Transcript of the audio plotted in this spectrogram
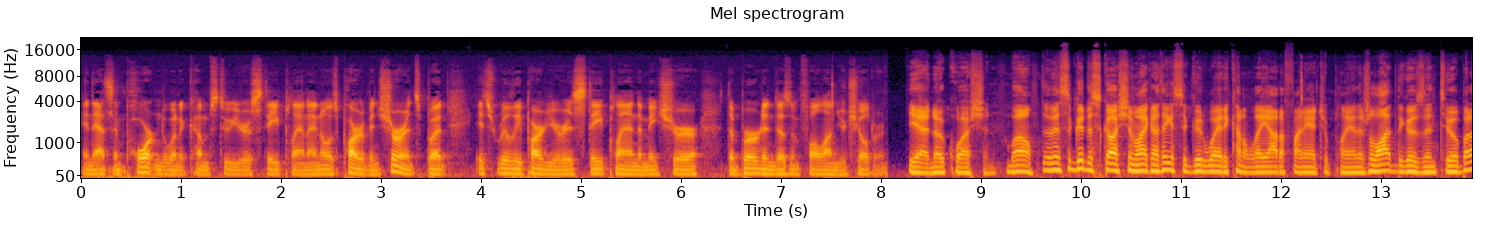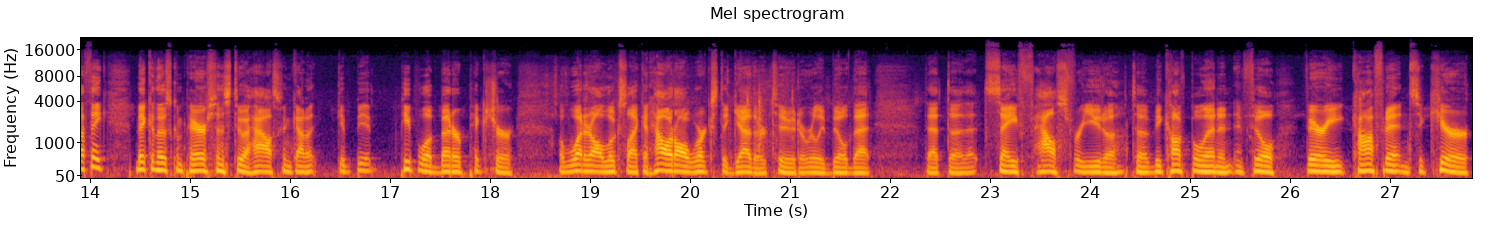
and that's important when it comes to your estate plan. I know it's part of insurance, but it's really part of your estate plan to make sure the burden doesn't fall on your children. Yeah, no question. Well, it's a good discussion, Mike. I think it's a good way to kind of lay out a financial plan. There's a lot that goes into it, but I think making those comparisons to a house can kind of give people a better picture of what it all looks like and how it all works together too to really build that that uh, that safe house for you to to be comfortable in and, and feel very confident and secure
